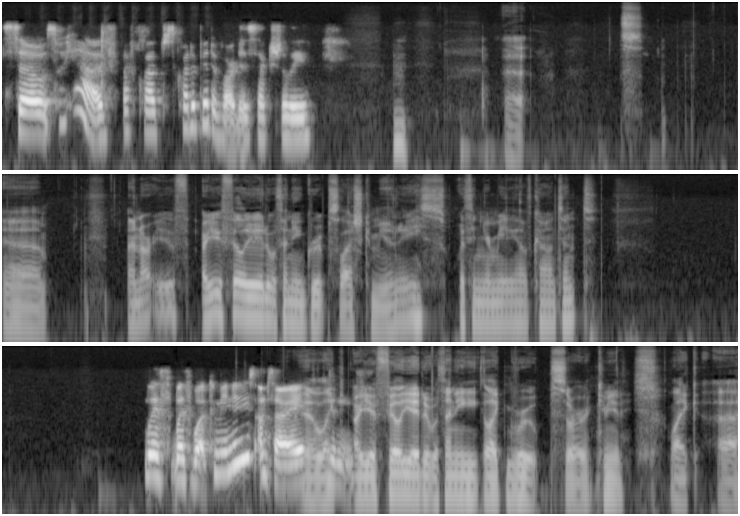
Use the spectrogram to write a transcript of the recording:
So, so yeah, I've I've collabed with quite a bit of artists actually. Uh, s- um, and are you are you affiliated with any groups slash communities within your medium of content? With with what communities? I'm sorry. Uh, like, didn't- are you affiliated with any like groups or communities? Like, uh,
